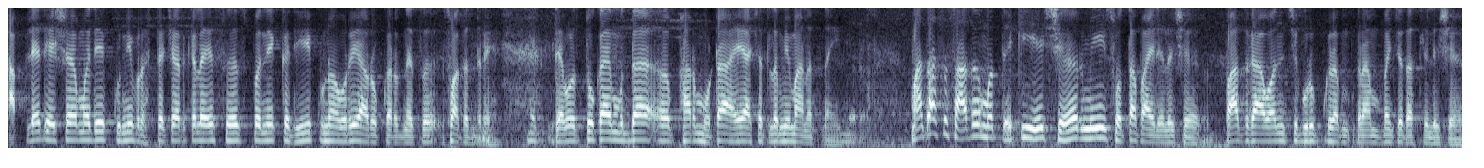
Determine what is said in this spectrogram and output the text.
आपल्या देशामध्ये कुणी भ्रष्टाचार केला हे सहजपणे कधीही कुणावरही आरोप करण्याचं स्वातंत्र्य आहे. त्यामुळे तो काय मुद्दा फार मोठा आहे अशातलं मी मानत नाही. माझं असं साधं मत आहे की हे शहर मी स्वतः पाहिलेलं शहर पाच गावांचे ग्रुप ग्राम ग्रामपंचायत असलेले शहर.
